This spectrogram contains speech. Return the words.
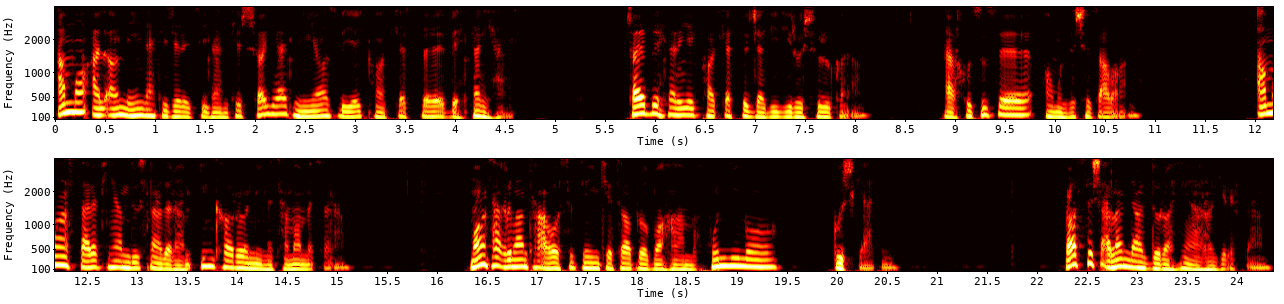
اما الان به این نتیجه رسیدم که شاید نیاز به یک پادکست بهتری هست. شاید بهتره یک پادکست جدیدی رو شروع کنم. در خصوص آموزش زبان. اما از طرفی هم دوست ندارم این کار رو نیمه تمام بذارم. ما تقریبا تواسط این کتاب رو با هم خوندیم و گوش کردیم. راستش الان در دوراهی قرار گرفتم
